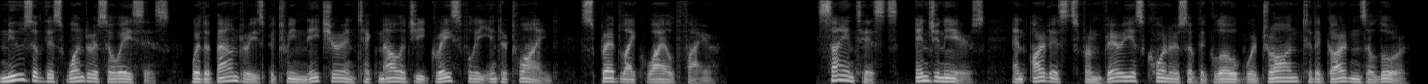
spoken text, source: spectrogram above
News of this wondrous oasis, where the boundaries between nature and technology gracefully intertwined, spread like wildfire. Scientists, engineers, and artists from various corners of the globe were drawn to the garden's allure,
